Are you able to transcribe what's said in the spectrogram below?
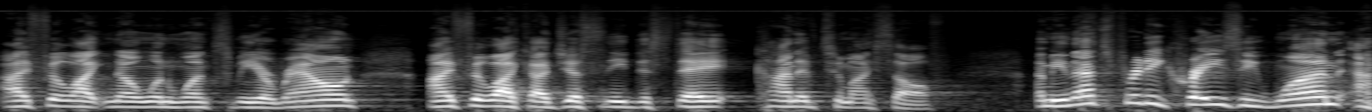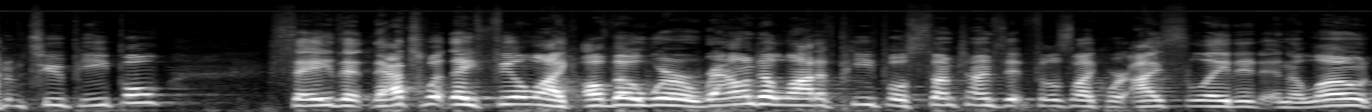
I feel like no one wants me around. I feel like I just need to stay kind of to myself. I mean, that's pretty crazy. One out of two people say that that's what they feel like. Although we're around a lot of people, sometimes it feels like we're isolated and alone.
